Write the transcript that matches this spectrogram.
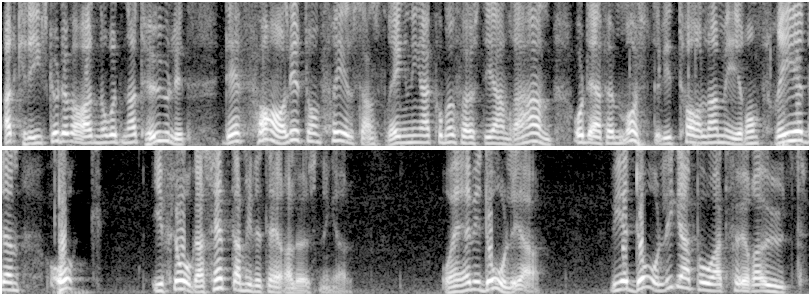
Att krig skulle vara något naturligt. Det är farligt om fredsansträngningar kommer först i andra hand och därför måste vi tala mer om freden och ifrågasätta militära lösningar. Och här är vi dåliga. Vi är dåliga på att föra ut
